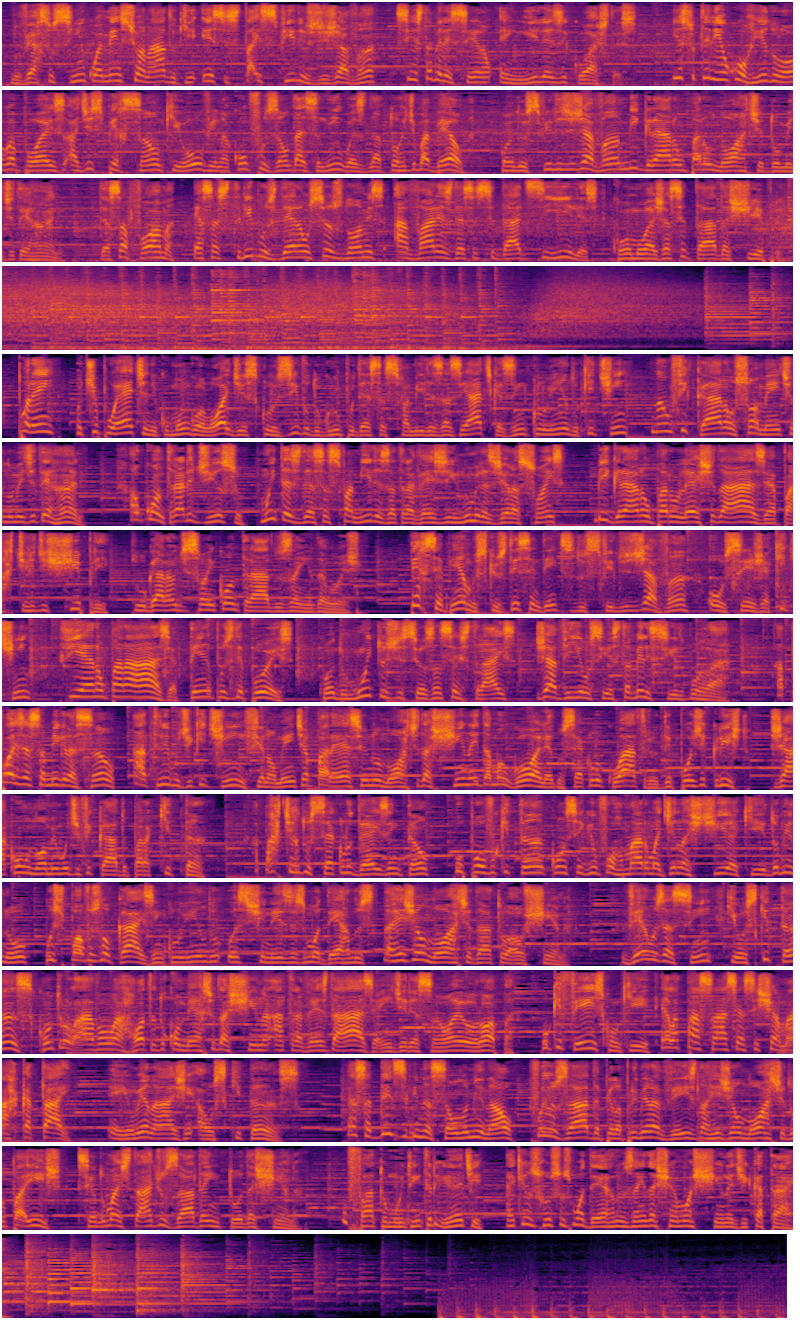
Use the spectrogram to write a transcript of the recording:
No verso 5 é mencionado que esses tais filhos de Javã se estabeleceram em ilhas e costas. Isso teria ocorrido logo após a dispersão que houve na confusão das línguas da Torre de Babel, quando os filhos de Javã migraram para o norte do Mediterrâneo. Dessa forma, essas tribos deram seus nomes a várias dessas cidades e ilhas, como a já citada Chipre. Porém, o tipo étnico mongoloide exclusivo do grupo dessas famílias asiáticas, incluindo Kitim, não ficaram somente no Mediterrâneo. Ao contrário disso, muitas dessas famílias, através de inúmeras gerações, migraram para o leste da Ásia a partir de Chipre, lugar onde são encontrados ainda hoje. Percebemos que os descendentes dos filhos de Javan, ou seja, Kitim, vieram para a Ásia tempos depois, quando muitos de seus ancestrais já haviam se estabelecido por lá. Após essa migração, a tribo de Kitim finalmente aparece no norte da China e da Mongólia no século IV Cristo, já com o nome modificado para Khitan. A partir do século X, então, o povo Khitan conseguiu formar uma dinastia que dominou os povos locais, incluindo os chineses modernos da região norte da atual China. Vemos assim que os Khitans controlavam a rota do comércio da China através da Ásia em direção à Europa, o que fez com que ela passasse a se chamar Katai, em homenagem aos Khitans. Essa designação nominal foi usada pela primeira vez na região norte do país, sendo mais tarde usada em toda a China. O fato muito intrigante é que os russos modernos ainda chamam a China de Katai.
